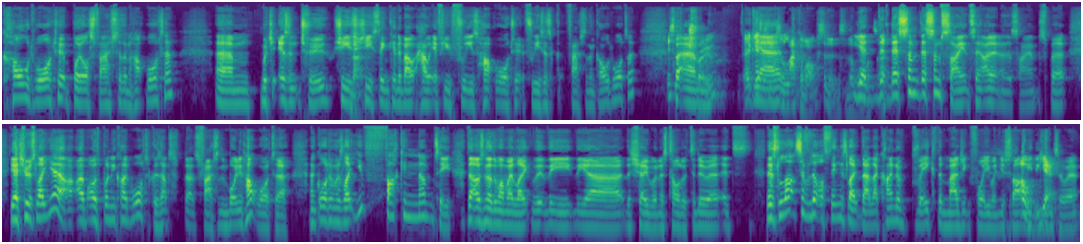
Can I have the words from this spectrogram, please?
cold water, it boils faster than hot water. Um, which isn't true. She's No. she's thinking about how if you freeze hot water, it freezes faster than cold water. Is but, that um, true? I guess yeah. it's a lack of oxidants in the yeah, water. th- there's some there's some science in I don't know the science, but yeah, she was like, yeah, I, I was boiling cold water because that's that's faster than boiling hot water. And Gordon was like, you fucking numpty. That was another one where like the the the uh the showrunners told her to do it. It's there's lots of little things like that that kind of break the magic for you when you start Oh, reading yeah. into it.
